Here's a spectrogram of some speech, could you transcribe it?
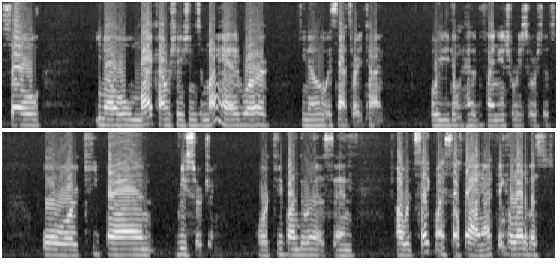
So, you know, my conversations in my head were, you know, it's not the right time, or you don't have the financial resources, or keep on researching or keep on doing this. And I would psych myself out, and I think a lot of us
